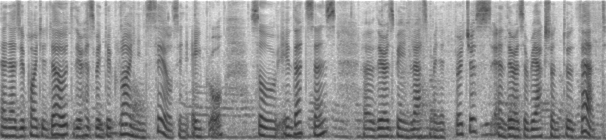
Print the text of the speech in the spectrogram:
And as you pointed out, there has been decline in sales in April. So in that sense, uh, there has been last-minute purchase, and there is a reaction to that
